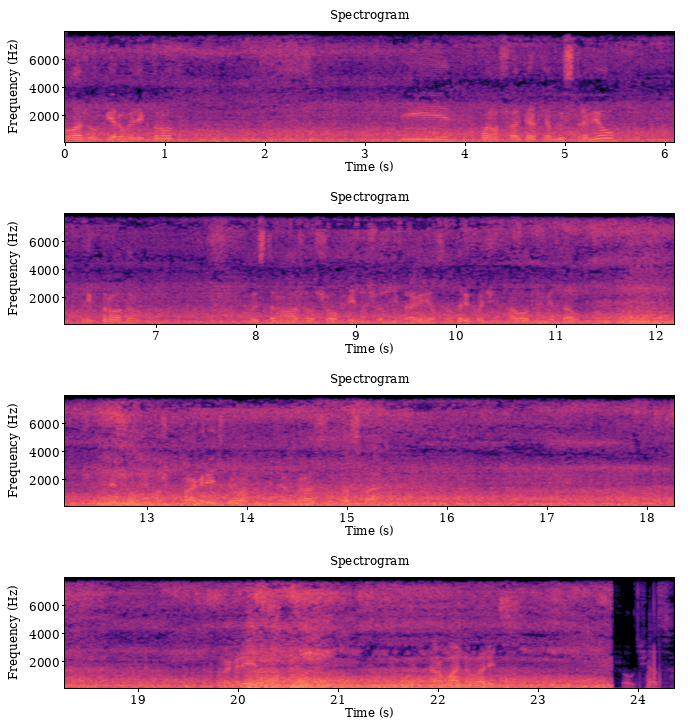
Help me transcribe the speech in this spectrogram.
положил первый электрод и понял, что, во-первых, я быстро вел электродом, быстро наложил шов, видно, что он не прогрелся. Во-вторых, очень холодный металл. Решил немножко прогреть его, хотя бы градусов до 100. Прогреется, будет нормально вариться. Шел час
